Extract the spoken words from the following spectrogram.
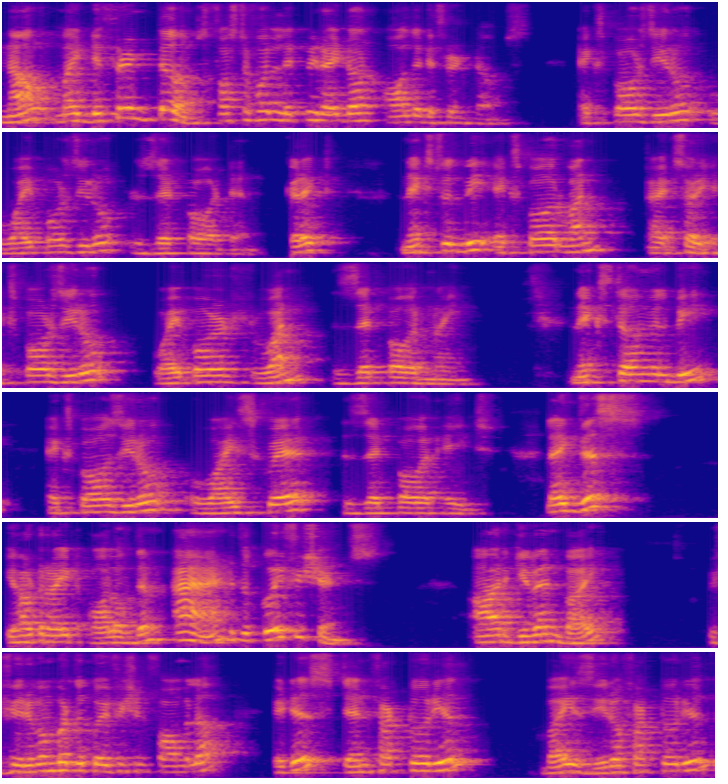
Now my different terms, first of all, let me write down all the different terms. x power 0, y power 0, z power 10, correct? Next will be x power 1, uh, sorry, x power 0, y power 1, z power 9. Next term will be x power 0, y square, z power 8. Like this, you have to write all of them and the coefficients are given by, if you remember the coefficient formula, it is 10 factorial by 0 factorial,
